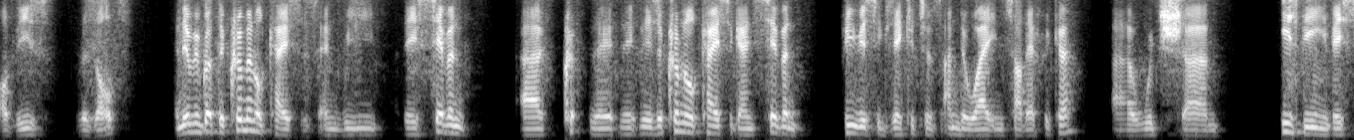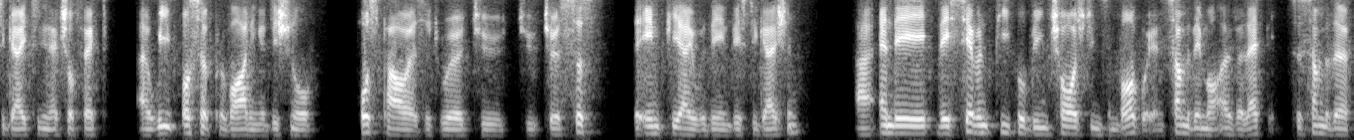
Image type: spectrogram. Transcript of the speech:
of these results. And then we've got the criminal cases, and we there's seven. Uh, there, there's a criminal case against seven previous executives underway in South Africa, uh, which um, is being investigated. In actual fact, uh, we're also providing additional horsepower, as it were, to, to, to assist the NPA with the investigation. Uh, and there, there's seven people being charged in Zimbabwe, and some of them are overlapping. So some of the,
